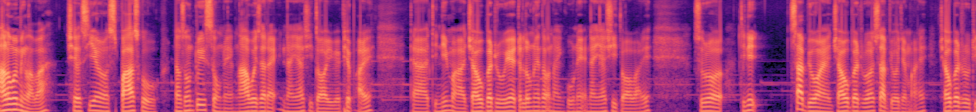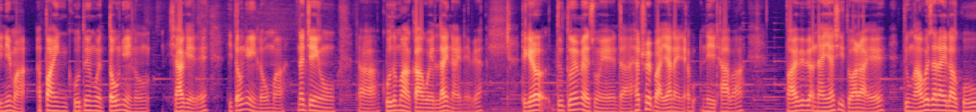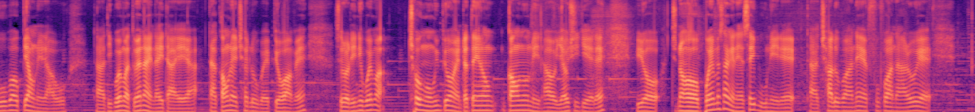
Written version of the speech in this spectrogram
အားလုံးပဲမင်္ဂလာပါ Chelsea ရော Spurs ကိုနောက်ဆုံးတွေးဆုံတဲ့၅ဝက်ဆက်တိုက်အနိုင်ရရှိသွားပြီပဲဖြစ်ပါတယ်ဒါဒီနေ့မှာ Joao Pedro ရဲ့တလုံးနဲ့သောအနိုင်ကိုနဲ့အနိုင်ရရှိသွားပါတယ်ဆိုတော့ဒီနေ့စပြောရရင် Joao Pedro ကစပြောချင်ပါတယ် Joao Pedro ဒီနေ့မှာအပိုင်ဂိုးသွင်းခွင့်၃ချိန်လုံးရခဲ့တယ်ဒီ၃ချိန်လုံးမှာနှစ်ချိန်ကိုဒါဂိုးသမားကာကွယ်လိုက်နိုင်တယ်ဗျာတကယ်တော့သူသွင်းမယ်ဆိုရင်ဒါ hat trick ပါရနိုင်တဲ့အနေထားပါ ဘာပဲပြောအနိုင်ရရှိသွားတာရယ်သူ၅ဘက်စတိုက်လောက်ဂိုးပေါက်ပြောင်းနေတာကိုဒါဒီပွဲမှာသွင်းနိုင်လိုက်တာရဲ့ကဒါကောင်းတဲ့ချက်လို့ပဲပြောရမယ်ဆိုတော့ဒီနေ့ပွဲမှာခြုံငုံပြီးပြောရင်တသိန်းလုံးအကောင်းဆုံးအနေထားကိုရောက်ရှိခဲ့တယ်ပြီးတော့ကျွန်တော်ပွဲမဆက်ခင်နဲ့စိတ်ပူနေတဲ့ဒါချာလိုဘာနဲ့ဖူဖာနာတို့ရဲ့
